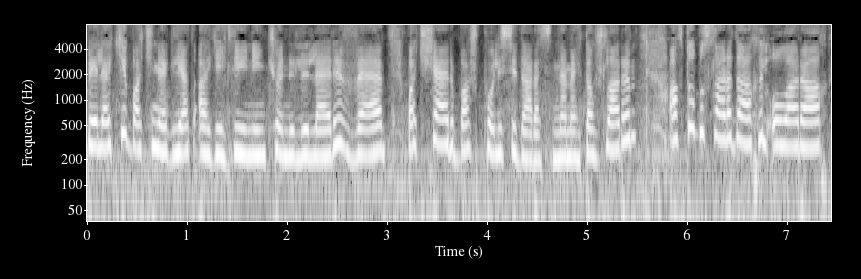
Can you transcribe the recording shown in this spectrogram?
Belə ki, Bakı Nəqliyyat Agentliyinin könüllüləri və Bakı şəhər Baş Polis İdarəsinin əməkdaşları avtobuslara daxil olaraq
